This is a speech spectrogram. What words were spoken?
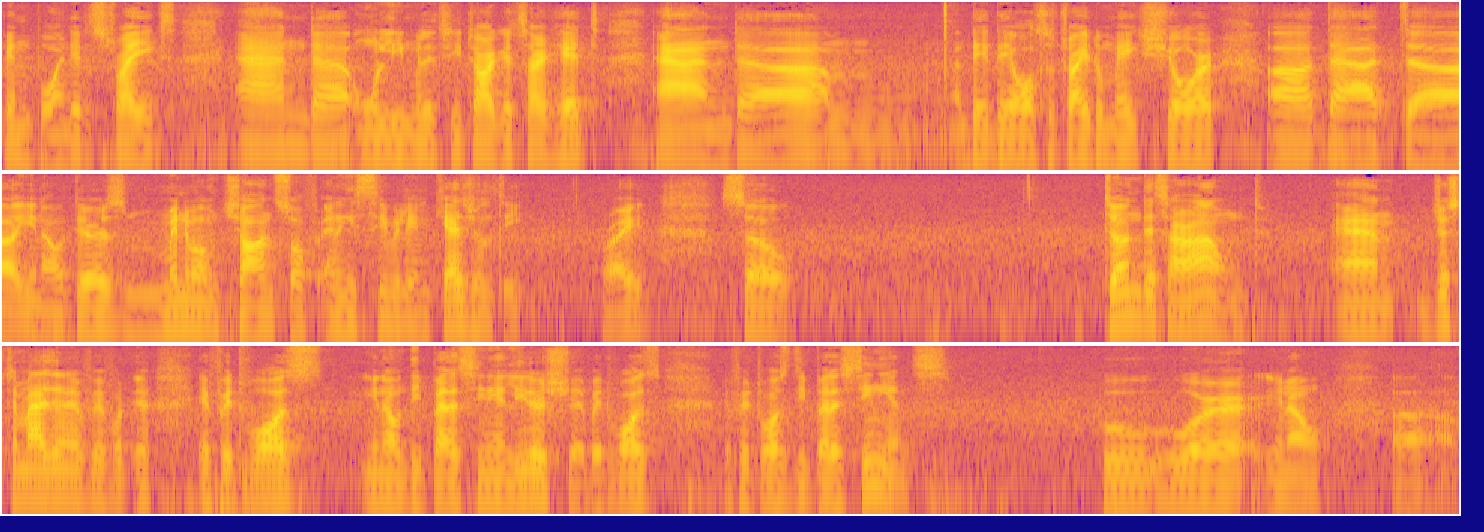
pinpointed strikes and uh, only military targets are hit. And um, they, they also try to make sure uh, that uh, you know there's minimum chance of any civilian casualty right? So turn this around. And just imagine if if, if it was you know the Palestinian leadership it was if it was the Palestinians who who were you know um,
